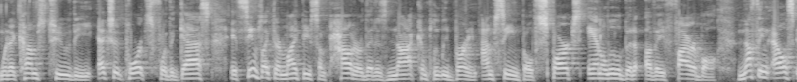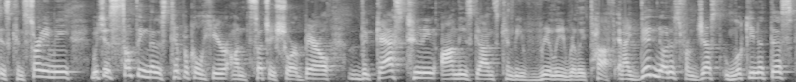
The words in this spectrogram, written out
When it comes to the exit ports for the gas, it seems like there might be some powder that is not completely burning. I'm seeing both sparks and a little bit of a fireball. Nothing else is concerning me which is something that is typical here on such a short barrel. The gas tuning on these guns can be really, really tough. And I did notice from just looking at this,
